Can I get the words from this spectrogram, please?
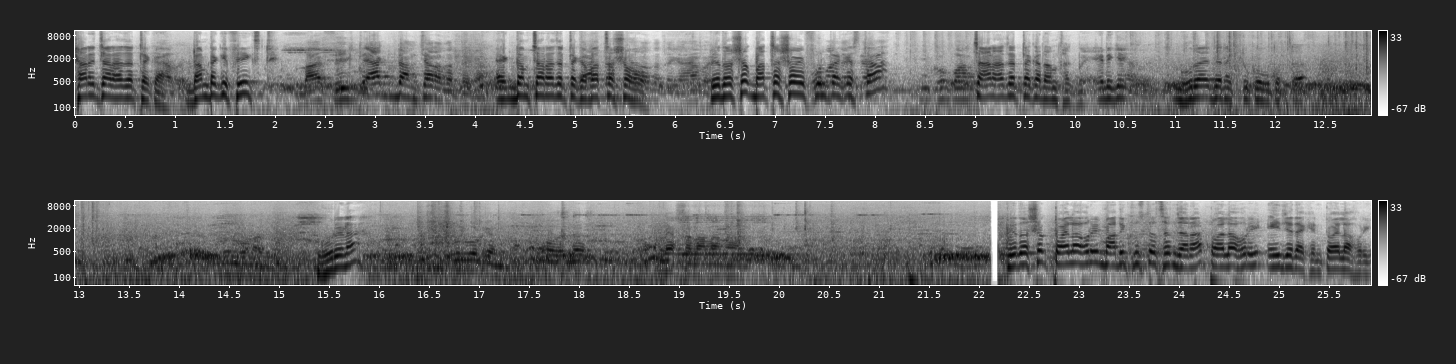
সাড়ে চার হাজার টাকা। দামটা কি ফিক্সড ফিক্সড একদম চার হাজার টাকা। একদম চার হাজার টাকা বাচ্চা সহ। হ্যাঁ। প্রিয় দর্শক বাচ্চা সহ ফুল প্যাকেজটা। চার হাজার টাকা দাম থাকবে। এদিকে ঘুরাই দেন একটু কবুতরটা। ঘুরে না? বলব কেমন ও হলো নেশা লালা না প্রিয় দর্শক টয়লাহরির মাদি খুঁজতেছেন যারা। টয়লাহরি এই যে দেখেন টয়লাহরি।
